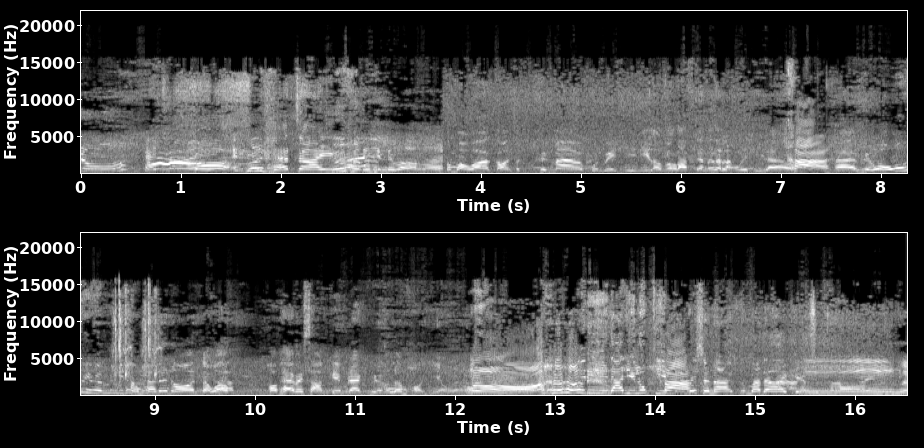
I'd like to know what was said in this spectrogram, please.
เนาะแพ้ใจ ก็ แพ้ใจค่ะได้ยินหรือเปล่าคะต้องบอกว่าก่อนจะขึ้นมาบนเวทีนี้เราก็บัฟกันตั้งแต่หลังเวทีแล้วค่ะใช่พี่เวียว่าโอ้พี่มันไม่มีทางแพ้แน่นอน แต่ว่าพอแพ้ไป 3 เกมแรกพี่เวียก็เริ่มห่อเหี่ยวแล้วอ๋อ ดีนะที่ลูกทีมค่ะ ไม่ชนะขึ้นมาได้เกมสุดท้ายแหม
